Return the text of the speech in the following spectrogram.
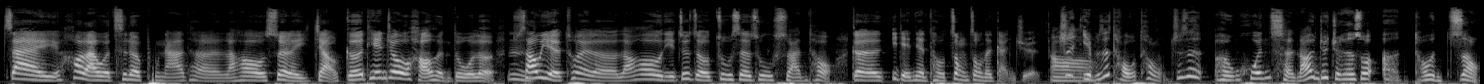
在后来我吃了普拿疼，然后睡了一觉，隔天就好很多。多了，烧也退了，然后也就只有注射处酸痛跟一点点头重重的感觉，就也不是头痛，就是很昏沉，然后你就觉得说，呃，头很重，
